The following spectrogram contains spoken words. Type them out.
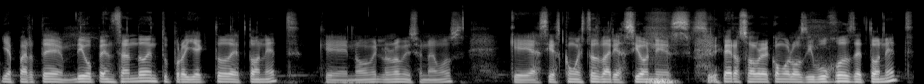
Y aparte, digo, pensando en tu proyecto de Tonet, que no, no lo mencionamos, que hacías como estas variaciones, sí. pero sobre como los dibujos de Tonet.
